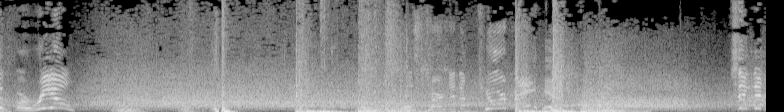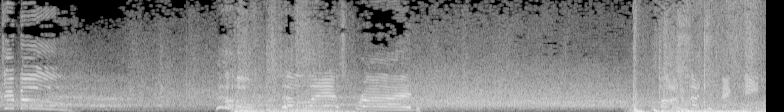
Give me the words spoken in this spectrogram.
You for real? This turned into pure mayhem! Signature move! Oh, the last ride! Oh, such technique!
